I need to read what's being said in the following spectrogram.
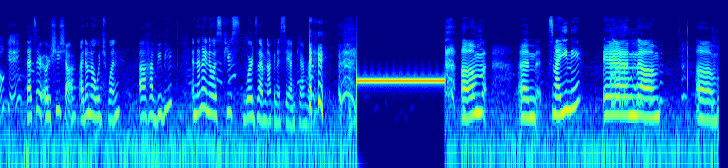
Okay. that's it, or shisha. I don't know which one. Uh, habibi, and then I know a few words that I'm not gonna say on camera. um, and smaini, and um, um,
